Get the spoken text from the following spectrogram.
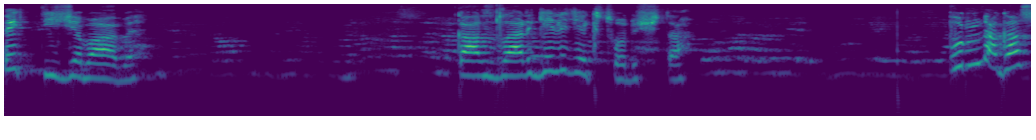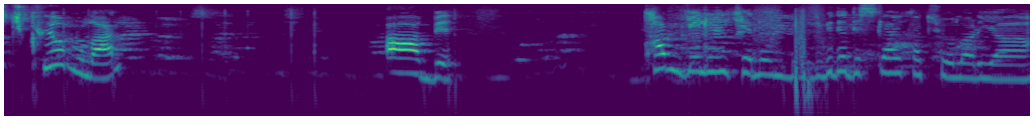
Bekleyeceğim abi. Gazlar gelecek sonuçta. Bunda gaz çıkıyor mu lan? Abi. Tam gelirken öldürdü. Bir de dislike atıyorlar ya.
